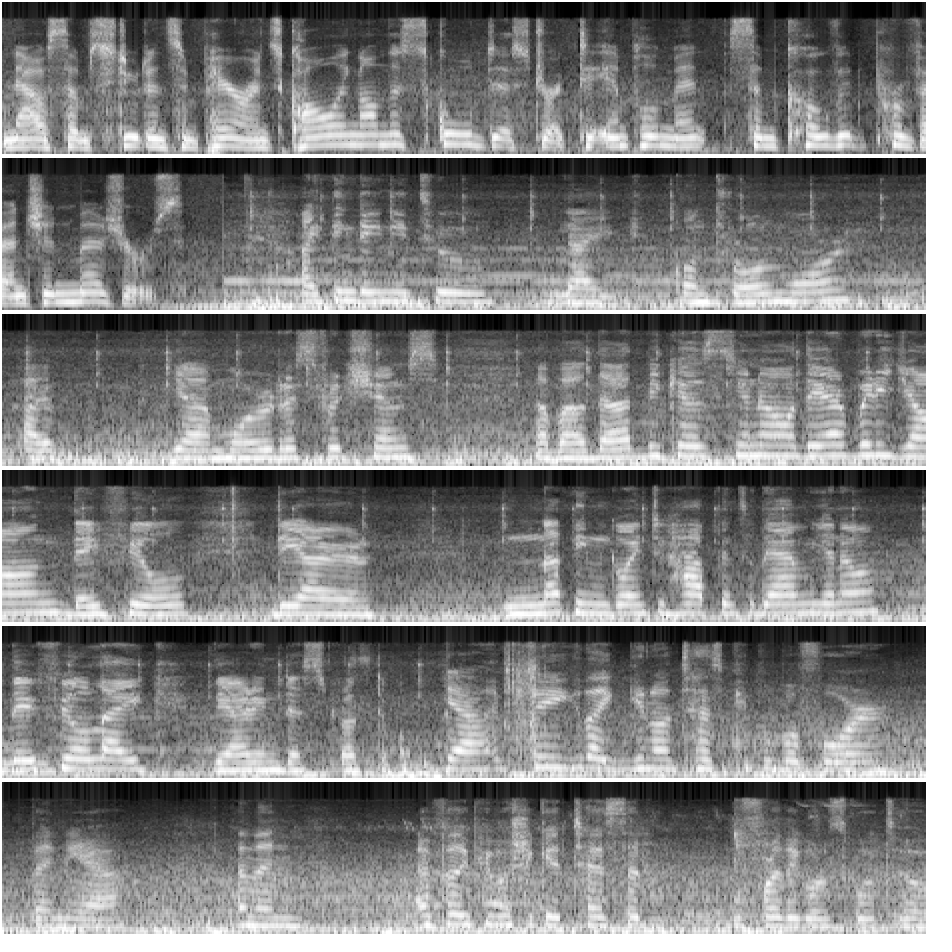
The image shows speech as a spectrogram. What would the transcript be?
Now some students and parents calling on the school district to implement some COVID prevention measures. I think they need to like control more, have yeah, more restrictions about that because you know they are very young, they feel they are nothing going to happen to them, you know? They mm-hmm. feel like they are indestructible. Yeah, if they like, you know, test people before, then yeah. And then I feel like people should get tested before they go to school too.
